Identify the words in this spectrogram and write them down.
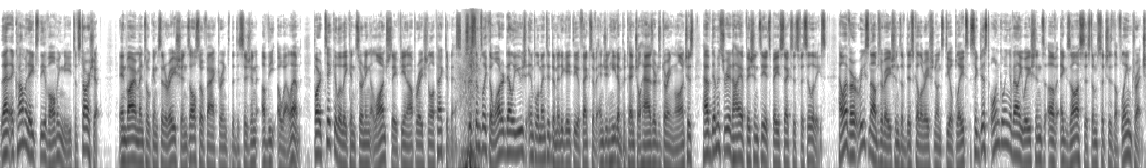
that accommodates the evolving needs of Starship. Environmental considerations also factor into the decision of the OLM, particularly concerning launch safety and operational effectiveness. Systems like the water deluge implemented to mitigate the effects of engine heat and potential hazards during launches have demonstrated high efficiency at SpaceX's facilities. However, recent observations of discoloration on steel plates suggest ongoing evaluations of exhaust systems such as the flame trench,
